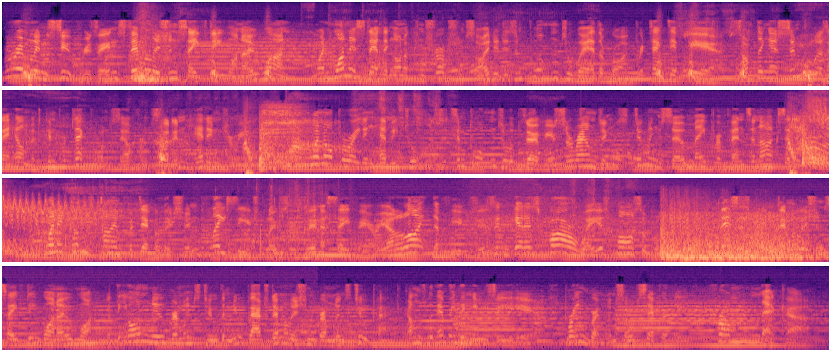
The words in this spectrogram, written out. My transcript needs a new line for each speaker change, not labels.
Gremlins 2 presents Demolition Safety 101. When one is standing on a construction site, it is important to wear the right protective gear. Something as simple as a helmet can protect oneself from sudden head injury. Operating heavy tools, it's important to observe your surroundings. Doing so may prevent an accident. When it comes time for demolition, place the explosives in a safe area, light the fuses, and get as far away as possible. This has been Demolition Safety 101 with the all-new Gremlins 2, the new batch Demolition Gremlins 2 pack. Comes with everything you see here. Brain Gremlins sold separately from NECA.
